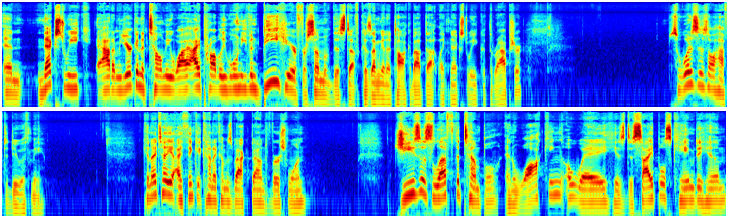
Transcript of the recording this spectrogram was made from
and next week, Adam, you're going to tell me why I probably won't even be here for some of this stuff because I'm going to talk about that like next week with the rapture. So, what does this all have to do with me? Can I tell you, I think it kind of comes back down to verse 1. Jesus left the temple, and walking away, his disciples came to him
